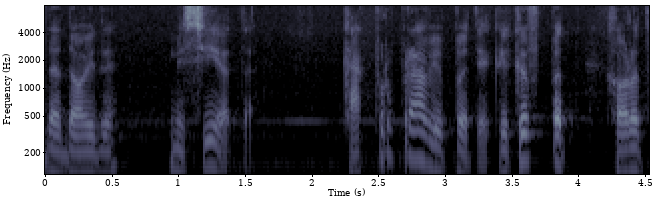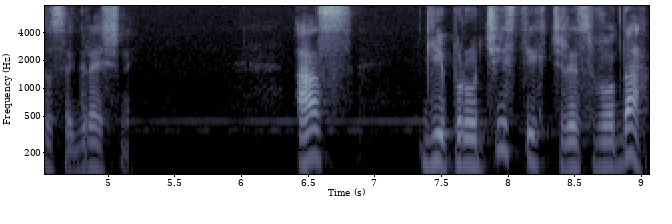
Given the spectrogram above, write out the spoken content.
да дойде Месията. Как проправи пътя? Какъв път? Хората са грешни. Аз ги прочистих чрез вода,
